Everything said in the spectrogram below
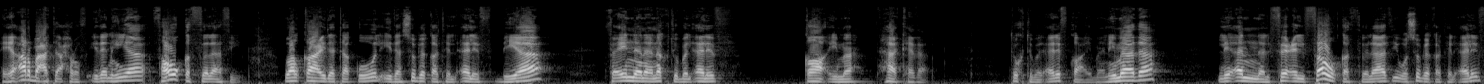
هي أربعة أحرف. إذا هي فوق الثلاثي. والقاعدة تقول إذا سبقت الألف بياء فإننا نكتب الألف قائمة هكذا. تكتب الألف قائمة. لماذا؟ لأن الفعل فوق الثلاثي وسبقت الألف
